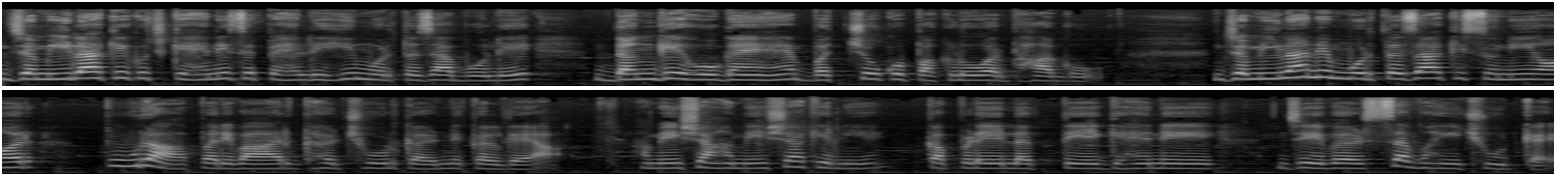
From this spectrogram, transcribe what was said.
जमीला के कुछ कहने से पहले ही मुर्तज़ा बोले, दंगे हो गए हैं, बच्चों को पकड़ो और भागो। जमीला ने मुर्तज़ा की सुनी और पूरा परिवार घर छोड़कर निकल गया। हमेशा हमेशा के लिए कपड़े, लत्ते, गहने, जेवर सब वहीं छूट गए।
